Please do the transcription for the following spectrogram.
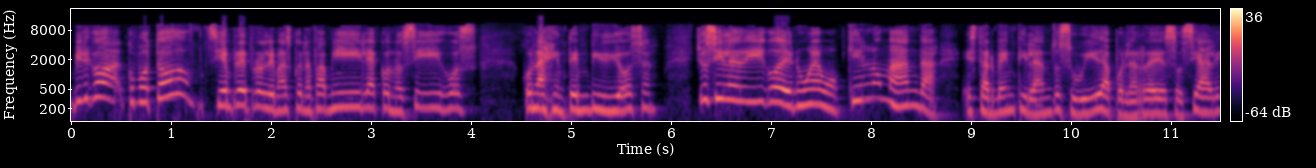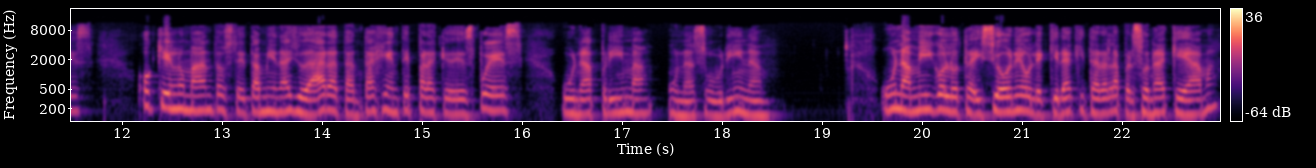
Virgo, como todo, siempre hay problemas con la familia, con los hijos, con la gente envidiosa. Yo sí le digo de nuevo, ¿quién lo manda estar ventilando su vida por las redes sociales? ¿O quién lo manda usted también ayudar a tanta gente para que después una prima, una sobrina, un amigo lo traicione o le quiera quitar a la persona que ama?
